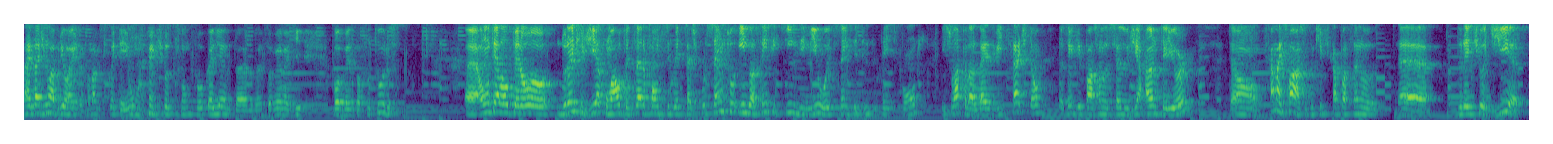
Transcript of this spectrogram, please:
Na verdade não abriu ainda, só 9,51, que eu estou um pouco adiantado, né? Estou vendo aqui Bovespa Futuros. É, ontem ela operou durante o dia com alta de 0,57%, indo a 115.833 pontos, isso lá pelas 10h27, então eu sempre passo a notícia do dia anterior, então fica mais fácil do que ficar passando é, durante o dia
